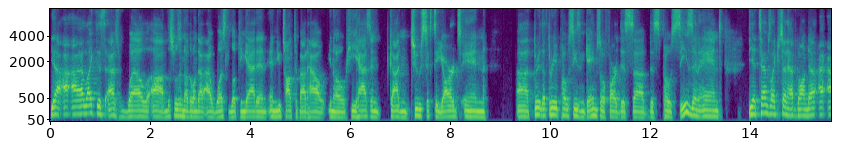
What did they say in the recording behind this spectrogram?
Yeah, I, I, like this as well. Um, this was another one that I was looking at, and and you talked about how you know he hasn't gotten 260 yards in uh, three the three postseason games so far this uh, this postseason, and the attempts, like you said, have gone down. I, I,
